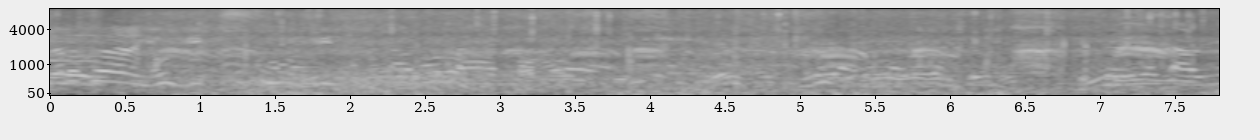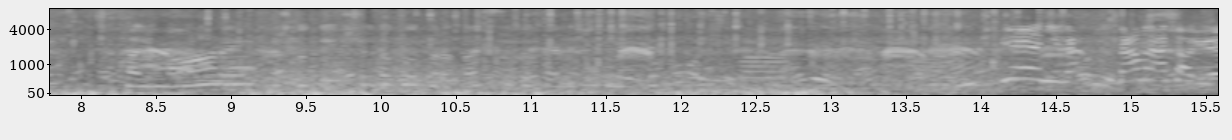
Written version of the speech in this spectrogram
这个是鱿鱼，这是墨鱼。 Кальмары, что-то еще такое, каракатицы количество. 月，你拿拿不拿小鱼？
